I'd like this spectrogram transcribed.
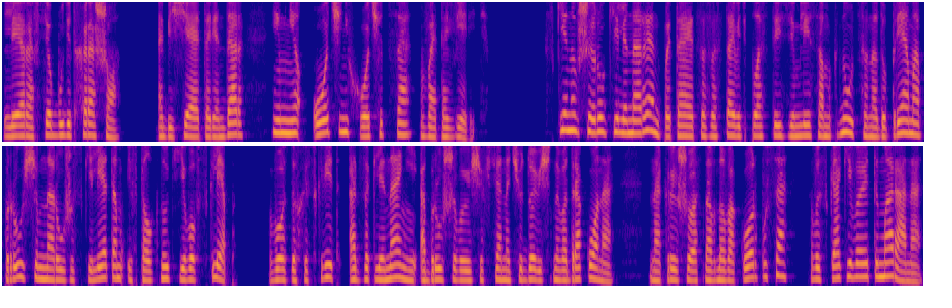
«Лера, все будет хорошо», — обещает Арендар, и мне очень хочется в это верить. Скинувший руки Ленарен пытается заставить пласты земли сомкнуться над упрямо прущим наружу скелетом и втолкнуть его в склеп. Воздух искрит от заклинаний, обрушивающихся на чудовищного дракона. На крышу основного корпуса выскакивает и Марана.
